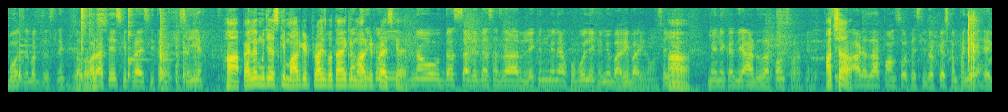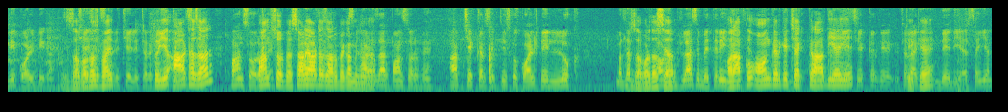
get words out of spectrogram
बहुत ज़बरदस्त है। और आते हैं इसकी प्राइस की तरफ़। सही है? हाँ पहले मुझे इसकी मार्केट प्राइस बताएँ कि मार्केट प्राइस क्या है। नौ दस साढ़े दस हज़ार लेकिन मैंने आपको बोले कि मैं भारी भाई हूँ सही हाँ। है। मैंने कर दिया आठ हज़ार पाँच सौ रुपये अच्छा। आठ हज़ार पाँच सौ रुपये सिल्वर केस कंपनी का हैवी क्वालिटी का। ज़बरदस्त भाई। छः लीटर तो ये आठ हज़ार पाँच सौ पाँच सौ रुपये साढ़े आठ हज़ार रुपये का मिलेगा आठ हज़ार पाँच सौ रुपये आप चेक कर सकती हैं इसको क्वालिटी लुक मतलब ज़बरदस्त यार। से बेहतरीन और आपको ऑन करके चेक करा दिया ये। चेक करके ठीक है। दे दिया सही है।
